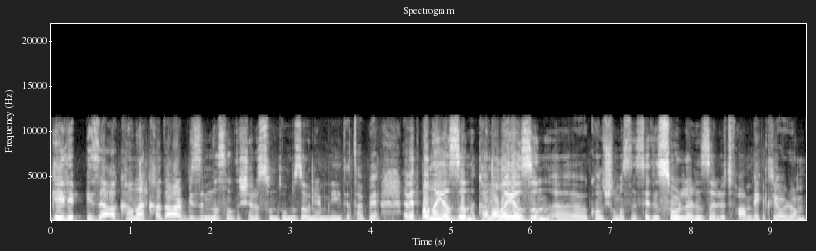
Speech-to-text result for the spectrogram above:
gelip bize akana kadar bizim nasıl dışarı sunduğumuz önemliydi tabii. Evet bana yazın, kanala yazın. E, Konuşulmasını istediğiniz sorularınızı lütfen bekliyorum.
